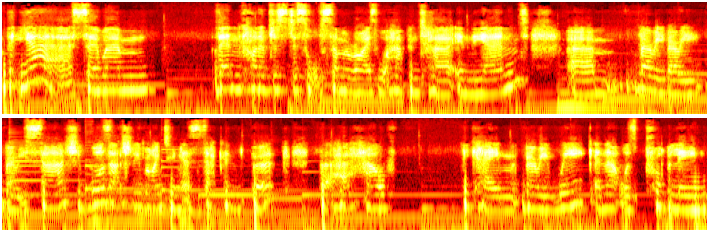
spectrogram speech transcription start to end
but yeah, so um, then kind of just to sort of summarize what happened to her in the end. Um, very very very sad. She was actually writing a second book but her health became very weak and that was probably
